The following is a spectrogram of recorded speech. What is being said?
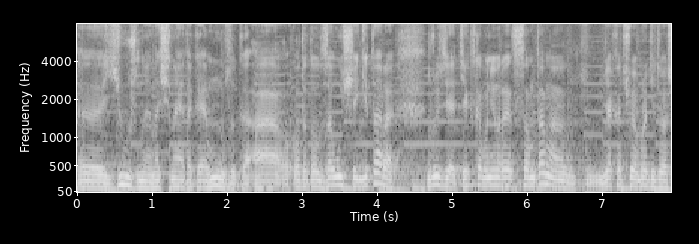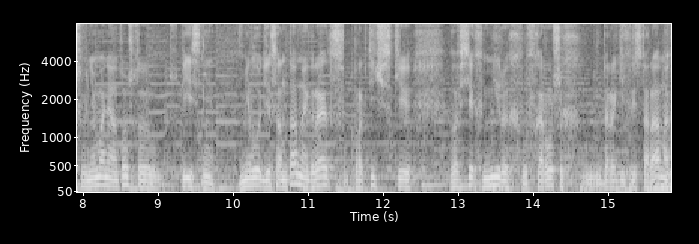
э, южная, ночная такая музыка. А вот эта вот зовущая гитара, друзья, те, кому не нравится Сантана, я хочу обратить ваше внимание на то, что в песне Мелодия Сантана играет практически во всех мирах, в хороших, дорогих ресторанах.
